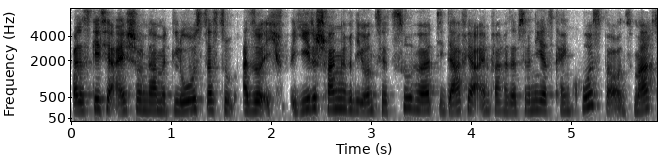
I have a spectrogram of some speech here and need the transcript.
weil es geht ja eigentlich schon damit los, dass du, also ich, jede Schwangere, die uns jetzt zuhört, die darf ja einfach, selbst wenn die jetzt keinen Kurs bei uns macht,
